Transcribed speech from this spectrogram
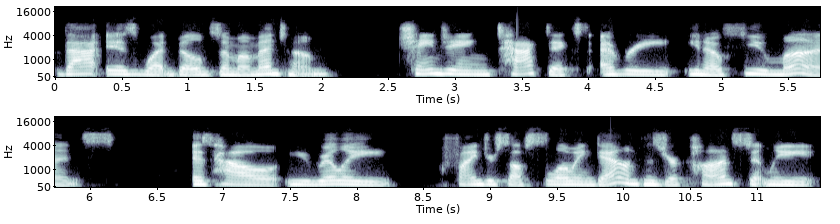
That is what builds the momentum. Changing tactics every, you know, few months is how you really find yourself slowing down because you're constantly,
